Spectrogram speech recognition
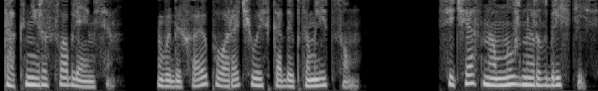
Так, не расслабляемся. Выдыхаю, поворачиваясь к адептам лицом. Сейчас нам нужно разбрестись.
